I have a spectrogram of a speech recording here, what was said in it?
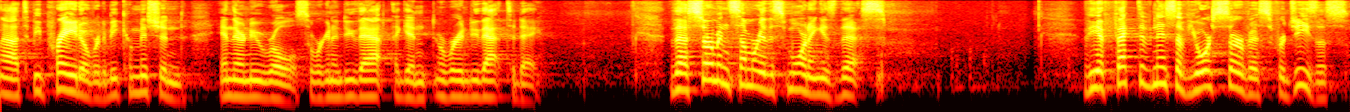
uh, to be prayed over, to be commissioned in their new roles. So we're going to do that again, or we're going to do that today. The sermon summary this morning is this The effectiveness of your service for Jesus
